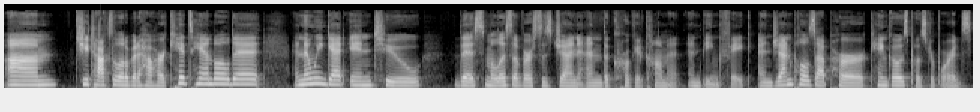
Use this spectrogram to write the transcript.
Um, she talks a little bit of how her kids handled it, and then we get into this Melissa versus Jen and the crooked comment and being fake. And Jen pulls up her Kinko's poster boards.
